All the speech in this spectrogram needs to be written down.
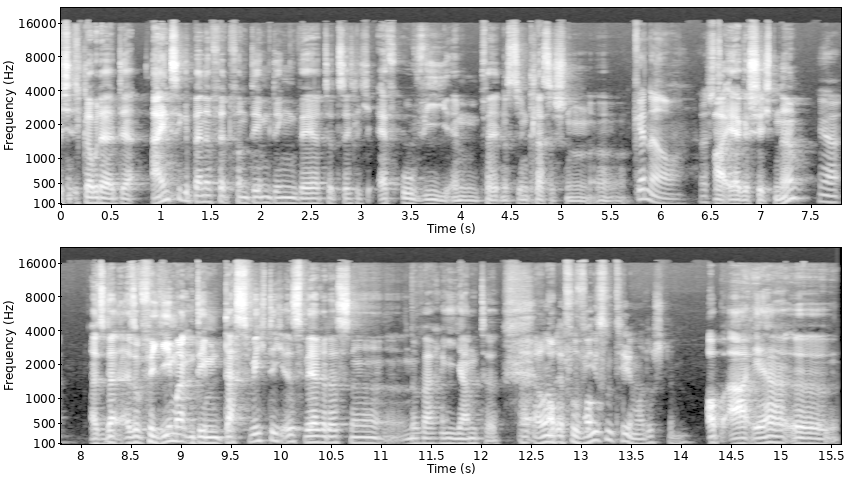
Ich, ich glaube, der, der einzige Benefit von dem Ding wäre tatsächlich FOV im Verhältnis zu den klassischen äh, genau, AR-Geschichten, ne? Ja. Also, da, also für jemanden, dem das wichtig ist, wäre das eine, eine Variante. AR und ob, FOV ob, ist ein Thema, das stimmt. Ob AR äh,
